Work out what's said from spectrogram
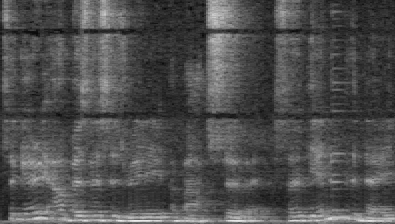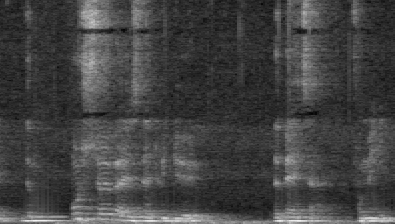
So Gary, our business is really about surveys. So at the end of the day, the more surveys that we do, the better for me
